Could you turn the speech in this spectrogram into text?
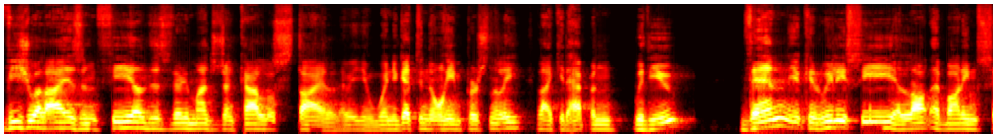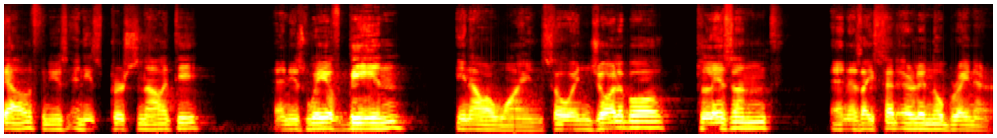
visualize and feel this very much Giancarlo style. I mean, when you get to know him personally, like it happened with you, then you can really see a lot about himself and his and his personality and his way of being in our wine. So enjoyable, pleasant, and as I said earlier, no brainer.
